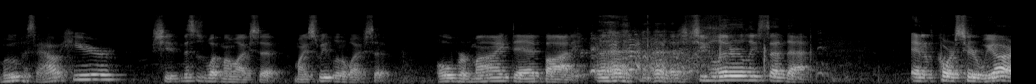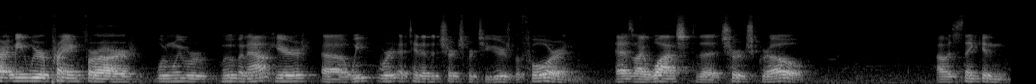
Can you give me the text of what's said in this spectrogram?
move us out here? she, this is what my wife said, my sweet little wife said, over my dead body. she literally said that. And of course, here we are. I mean, we were praying for our, when we were moving out here, uh, we were attended the church for two years before. And as I watched the church grow, I was thinking,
